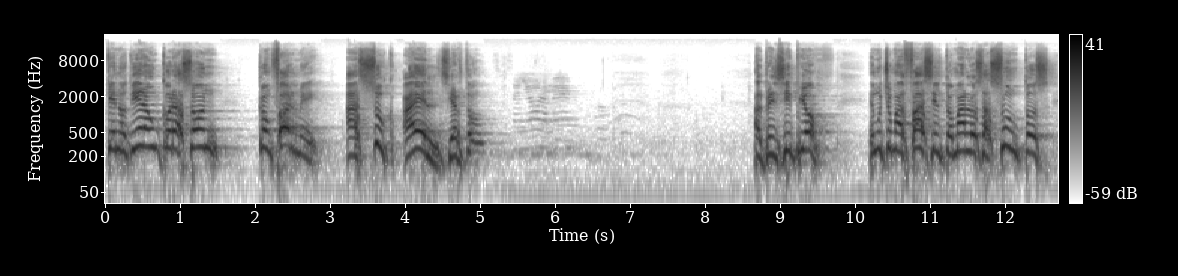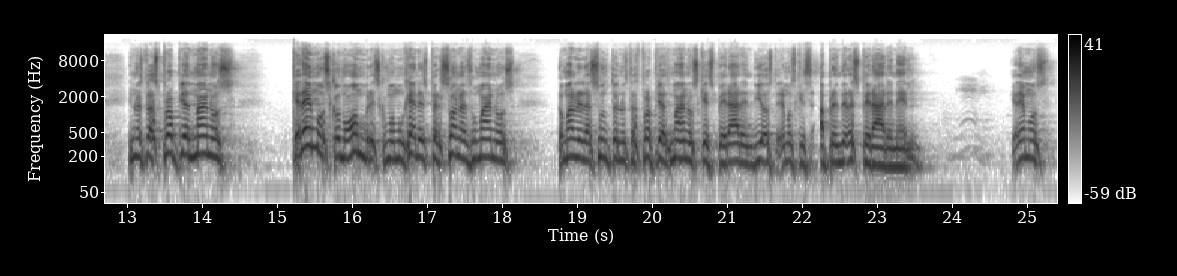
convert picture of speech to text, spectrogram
que nos diera un corazón conforme a su, a él, ¿cierto? Al principio es mucho más fácil tomar los asuntos en nuestras propias manos queremos como hombres, como mujeres, personas, humanos, tomar el asunto en nuestras propias manos que esperar en Dios. Tenemos que aprender a esperar en Él. Queremos,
